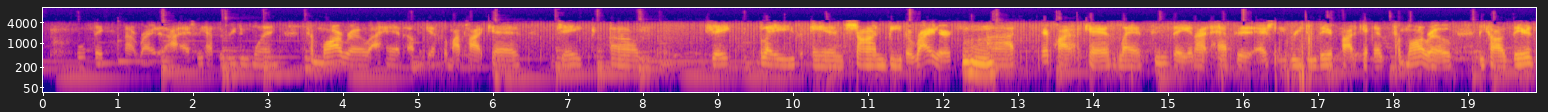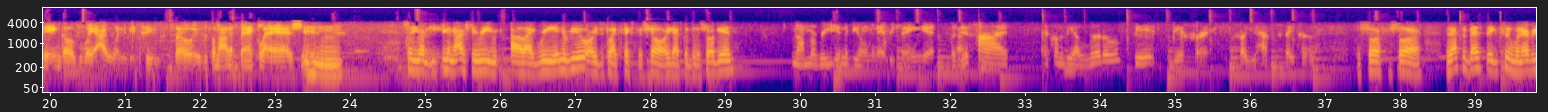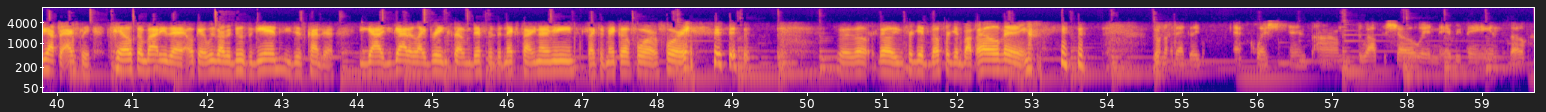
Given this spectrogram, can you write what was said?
whole thing's not right. And I actually have to redo one tomorrow. I had um, a guest on my podcast, Jake, um, Jake Blaze and Sean B, the writer. hmm Uh, their podcast last Tuesday, and I have to actually redo their podcast tomorrow because theirs didn't go the way I wanted it to. So it was a lot of backlash. And hmm So you're gonna you're gonna actually re uh, like re-interview, or you just like fix the show? Are you guys gonna do the show again? No, I'm gonna re-interview them and everything. Yeah, but this time it's gonna be a little bit different. So you have to stay tuned. For sure, for sure. And that's the best thing too. Whenever you have to actually tell somebody that okay, we're gonna do this again, you just kind of you got you got to like bring something different the next time. You know what I mean? It's like to make up for for it. They'll, they'll forget they'll forget about the whole thing. I know that they ask questions um, throughout the show and everything, and so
